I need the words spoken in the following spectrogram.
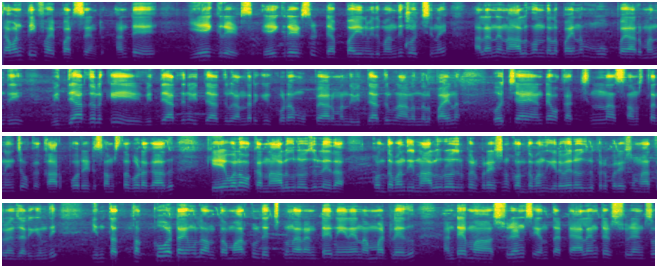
సెవెంటీ ఫైవ్ పర్సెంట్. అంటే ఏ గ్రేడ్స్? ఏ గ్రేడ్స్ డెబ్బై ఎనిమిది మందికి వచ్చినాయి. అలానే నాలుగు వందల పైన ముప్పై ఆరు మంది విద్యార్థులకి విద్యార్థిని విద్యార్థులు అందరికీ కూడా ముప్పై ఆరు మంది విద్యార్థులు నాలుగు వందల పైన వచ్చాయంటే ఒక చిన్న సంస్థ నుంచి ఒక కార్పొరేట్ సంస్థ కూడా కాదు. కేవలం ఒక నాలుగు రోజులు లేదా కొంతమంది నాలుగు రోజుల ప్రిపరేషన్ కొంతమందికి ఇరవై రోజుల ప్రిపరేషన్ మాత్రమే జరిగింది. ఇంత తక్కువ టైంలో అంత మార్కులు తెచ్చుకున్నారంటే నేనే నమ్మట్లేదు. అంటే మా స్టూడెంట్స్ ఎంత టాలెంటెడ్ స్టూడెంట్స్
